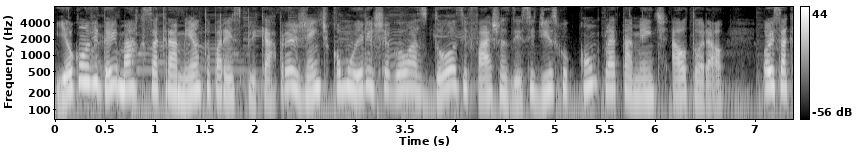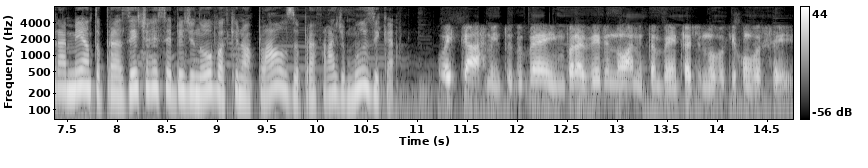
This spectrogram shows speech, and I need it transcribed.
e eu convidei Marco Sacramento para explicar pra gente como ele chegou às 12 faixas desse disco completamente autoral. Oi, Sacramento, prazer te receber de novo aqui no Aplauso para falar de música. Oi, Carmen, tudo bem? Um prazer enorme também estar de novo aqui com vocês.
